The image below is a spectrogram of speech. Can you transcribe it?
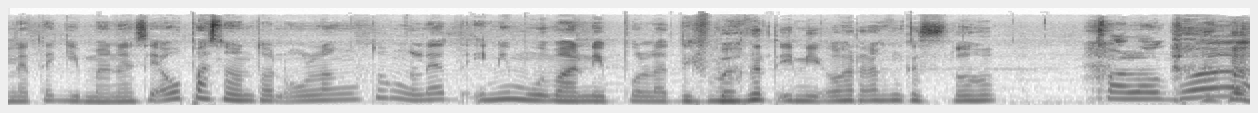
ngeliatnya gimana sih? Oh pas nonton ulang tuh ngeliat ini manipulatif banget ini orang kesel. kalau gue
